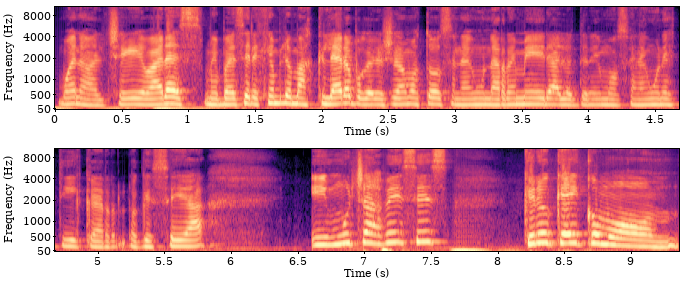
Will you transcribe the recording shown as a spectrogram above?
Bueno, el Che Guevara es, me parece el ejemplo más claro porque lo llevamos todos en alguna remera, lo tenemos en algún sticker, lo que sea. Y muchas veces creo que hay como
